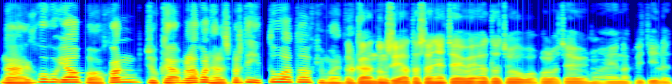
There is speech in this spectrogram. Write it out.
nah itu ya apa kon juga melakukan hal seperti itu atau gimana Tergantung sih atasannya cewek atau cowok. Kalau cewek mah enak dijilat.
